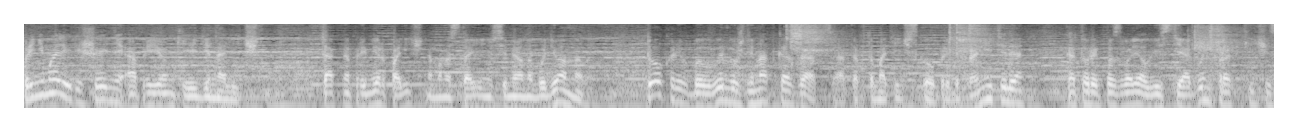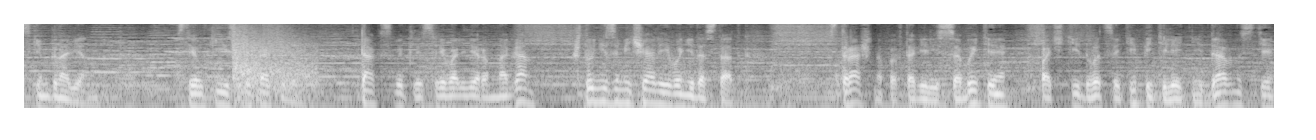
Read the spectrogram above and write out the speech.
принимали решение о приемке единолично. Так, например, по личному настоянию Семена Буденного Токарев был вынужден отказаться от автоматического предохранителя, который позволял вести огонь практически мгновенно. Стрелки-испытатели так свыклись с револьвером «Наган», что не замечали его недостатков. Страшно повторились события почти 25-летней давности,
